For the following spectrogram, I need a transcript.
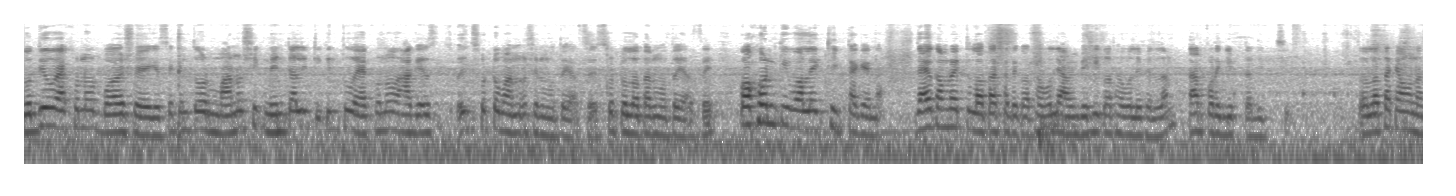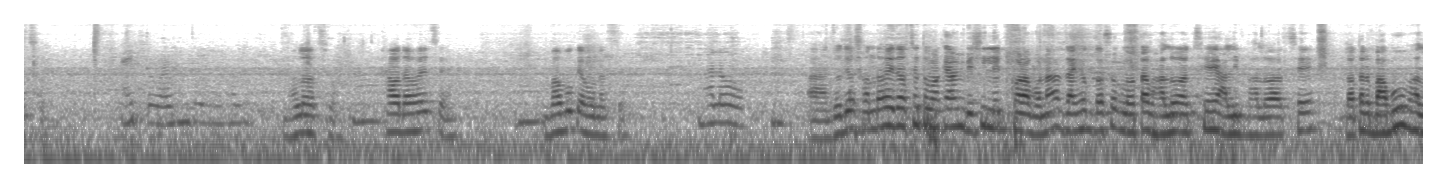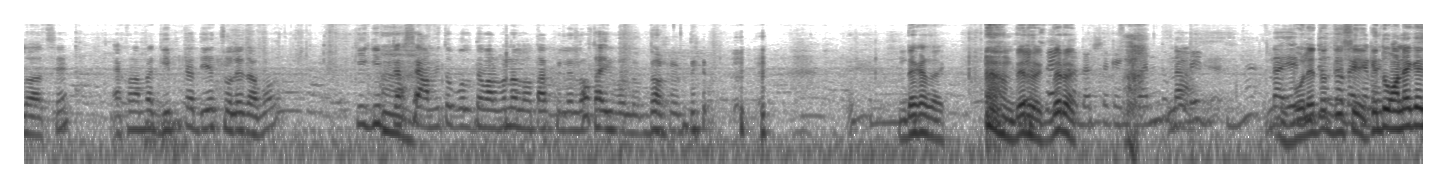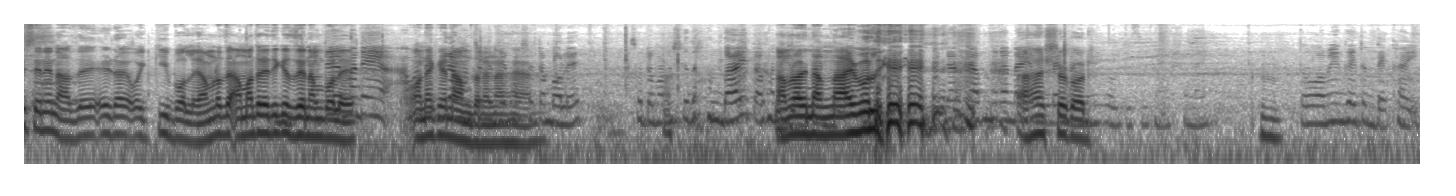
যদিও এখন ওর বয়স হয়ে গেছে কিন্তু ওর মানসিক মেন্টালিটি কিন্তু এখনও আগে ওই ছোট মানুষের মতোই আছে ছোট লতার মতোই আছে। কখন কি বলে ঠিক থাকে না। যাই হোক আমরা একটু লতার সাথে কথা বলি আমি বেশি কথা বলে ফেললাম তারপরে গিফটটা দিচ্ছি। তো লতা কেমন আছো? এই তো আলহামদুলিল্লাহ ভালো। ভালো আছো? খাওয়া দাওয়া হয়েছে? বাবু কেমন আছে? ভালো। যদিও সন্ধ্যা হয়ে যাচ্ছে তোমাকে আমি বেশি লেট করাবো না। যাই হোক দর্শক লতা ভালো আছে আলিফ ভালো আছে লতার বাবু ভালো আছে। এখন আমরা গিফটটা দিয়ে চলে যাব। কি গিফট আছে আমি তো বলতে পারব না লতা খুলে লতাই বলুক দর্শকদের। দেখা যাক। বের হোক বের হোক। বলে তো দিছি কিন্তু অনেকেই চেনে না যে এটা ওই কি বলে। আমরা যে- আমাদের এদিকে যে নাম বলে মানে অনেকে নাম জানে না হ্যাঁ। আমরা ওই নাম নাই বলি। হাস্যকর। তো আমি এটা দেখাই।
